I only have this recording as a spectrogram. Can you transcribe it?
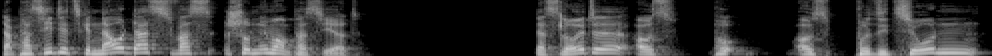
Da passiert jetzt genau das, was schon immer passiert. Dass Leute aus, aus Positionen,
